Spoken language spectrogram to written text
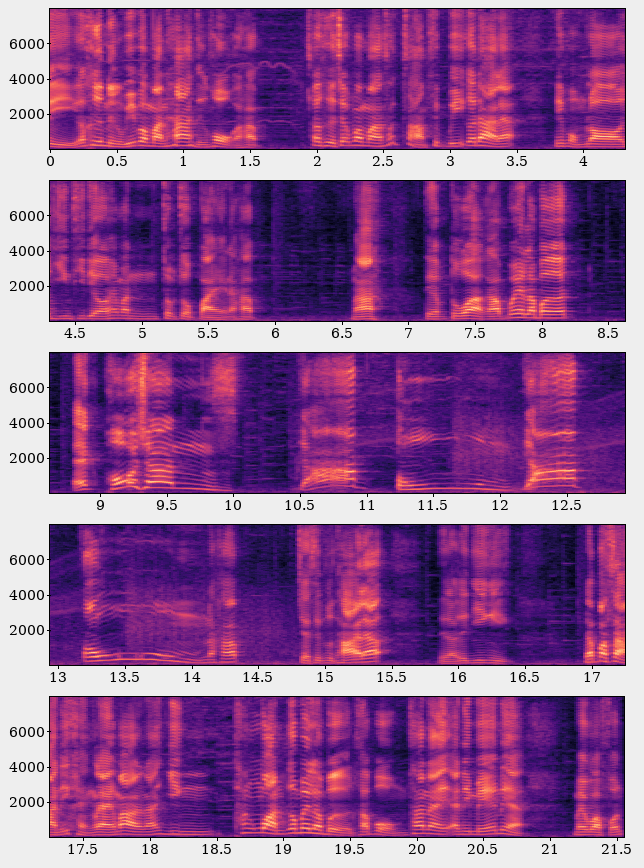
สี่ก็คือหนึ่งวิประมาณห้าถึงหกครับก็คือสักประมาณสักสามสิบวิก็ได้แล้วนี่ผมรอยิงทีเดียวให้มันจบๆไปนะครับมาเตรียมตัวครับเวทระเบิด explosions ยักษ์ตูมยักษ์ตูมนะครับเจ็ดสิบสุดท้ายแล้ว เดี๋ยวเราจะยิงอีก แล้วประสาทนี้แข็งแรงมากเลยนะ ยิงทั้งวันก็ไม่ระเบิดครับผม ถ้าในอนิเมะเนี่ย ไม่ว่าฝน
